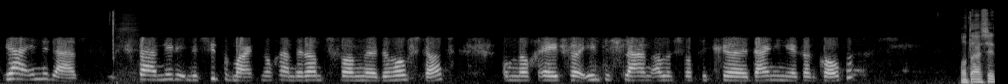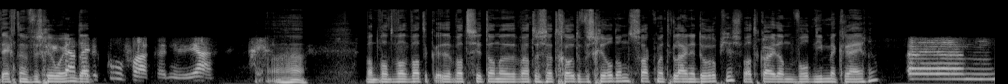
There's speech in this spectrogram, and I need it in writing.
Ja, inderdaad. Ik sta midden in de supermarkt, nog aan de rand van eh, de hoofdstad. Om nog even in te slaan alles wat ik eh, daar niet meer kan kopen. Want daar zit echt een verschil in. bij Dat... de koelvakken nu, ja. Aha. Want, wat, wat, eh, wat, zit dan, wat is het grote verschil dan straks met de kleine dorpjes? Wat kan je dan bijvoorbeeld niet meer krijgen? Ehm,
